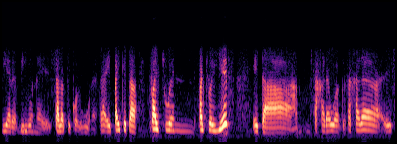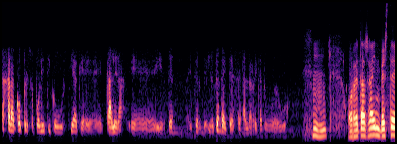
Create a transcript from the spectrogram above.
bihar Bilbon e, salatuko dugun. Eta epaiketa faltsuen faltsuei ez eta Zahara, Zaharako preso politiko guztiak e, kalera e, irten, irten, daitezen aldarrikatu dugu. Horretaz gain, beste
